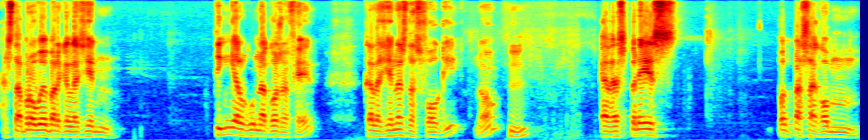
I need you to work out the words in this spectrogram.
està prou bé perquè la gent tingui alguna cosa a fer, que la gent es desfoqui, no? Mm. Que després pot passar com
